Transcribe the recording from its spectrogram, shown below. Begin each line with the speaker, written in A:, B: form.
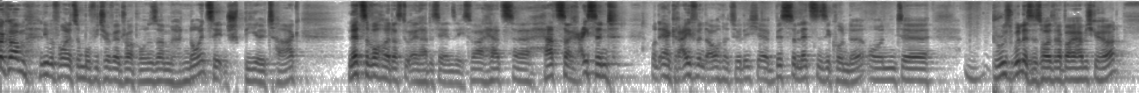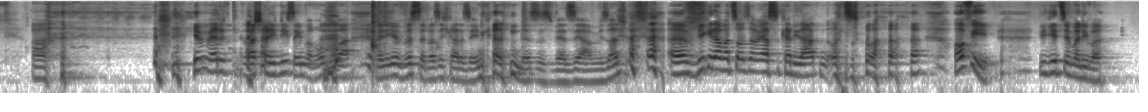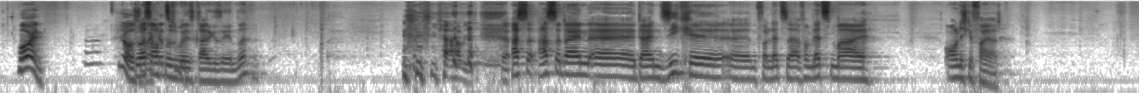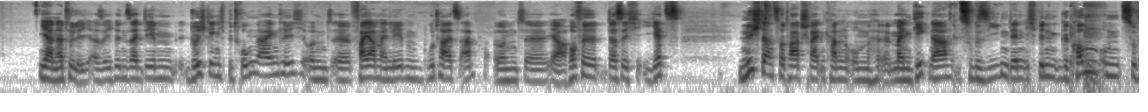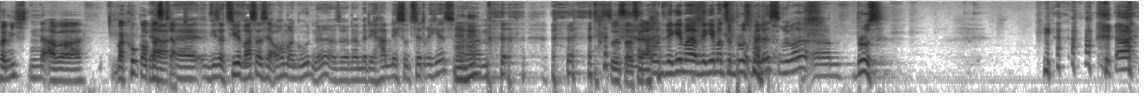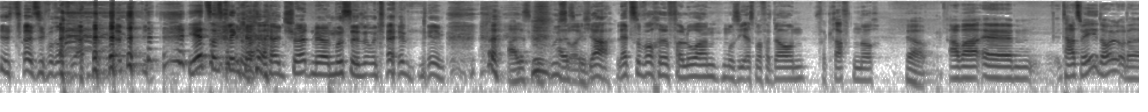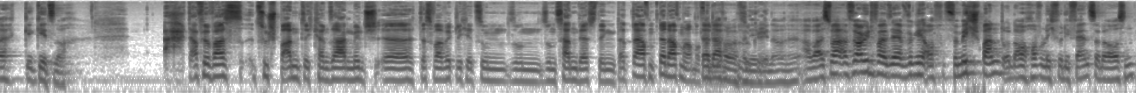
A: Willkommen, liebe Freunde zum Movie Trivia Drop an unserem 19. Spieltag. Letzte Woche das Duell hat es ja in sich. Es war herz, äh, herzerreißend und ergreifend auch natürlich äh, bis zur letzten Sekunde. Und äh, Bruce Willis ist heute dabei, habe ich gehört. Äh, ihr werdet wahrscheinlich nicht sehen, warum, aber wenn ihr wüsstet, was ich gerade sehen kann, das wäre sehr amüsant. äh, wir gehen aber zu unserem ersten Kandidaten und zwar Hoffi. Wie geht's dir, mal lieber?
B: Moin.
A: Ja, du hast auch Bruce Willis gerade gesehen, ne?
B: ja, habe ich. Ja.
A: Hast, du, hast du deinen äh, dein Sieg äh, von letzter, vom letzten Mal ordentlich gefeiert?
B: Ja, natürlich. Also ich bin seitdem durchgängig betrunken eigentlich und äh, feiere mein Leben brutalst ab und äh, ja, hoffe, dass ich jetzt nüchtern zur Tat schreiten kann, um äh, meinen Gegner zu besiegen, denn ich bin gekommen, um zu vernichten, aber mal gucken, ob
A: ja,
B: das klappt.
A: Äh, wie gesagt, Zielwasser ist ja auch immer gut, ne? Also damit die Hand nicht so zittrig ist.
B: Mhm.
A: Ähm,
B: so ist das, ja.
A: Und wir gehen mal, wir gehen mal zu Bruce Willis rüber. Ähm, Bruce,
C: ja, jetzt weiß ich, worauf die anspielt.
A: Jetzt das Klick
C: Ich hatte kein Shirt mehr und musste ein Unterhemd nehmen.
A: Alles gut.
C: Grüße
A: alles
C: euch.
A: Gut.
C: Ja, letzte Woche verloren, muss ich erstmal verdauen, verkraften noch.
A: Ja, aber ähm, tat's weh, doll, oder geht's noch?
C: Ach, dafür war es zu spannend. Ich kann sagen, Mensch, äh, das war wirklich jetzt so ein, so ein, so ein Sudden Death-Ding. Da darf, da darf man auch mal
A: Da
C: verlieren.
A: darf man mal verlieren,
C: okay.
A: genau. Ne? Aber es war auf jeden Fall sehr, wirklich auch für mich spannend und auch hoffentlich für die Fans da draußen.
